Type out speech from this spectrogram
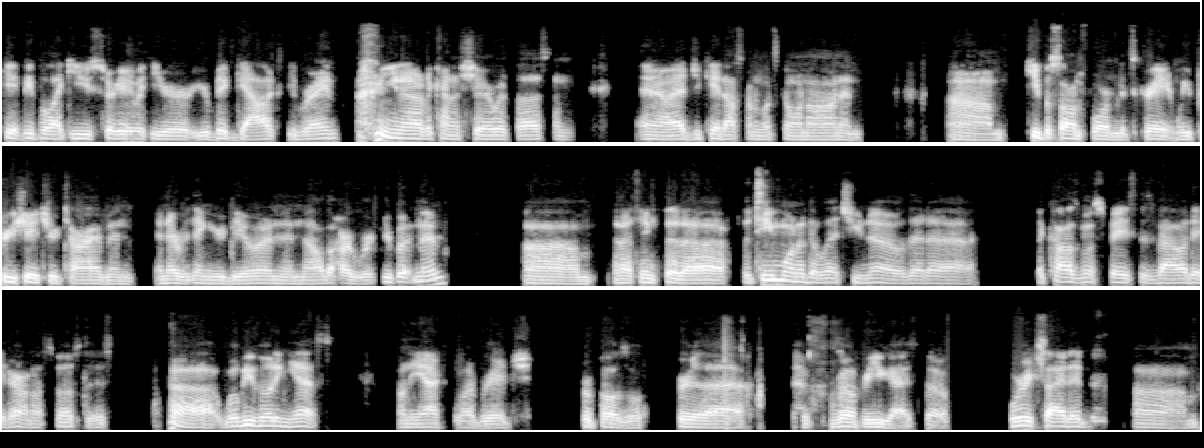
get people like you, Sergey, with your your big galaxy brain, you know, to kind of share with us and you know educate us on what's going on and um, keep us all informed. It's great, and we appreciate your time and and everything you're doing and all the hard work you're putting in. Um, and I think that uh, the team wanted to let you know that uh, the Cosmos Spaces validator on osmosis uh, will be voting yes on the Axelar Bridge proposal for the vote for you guys. So we're excited. Um,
